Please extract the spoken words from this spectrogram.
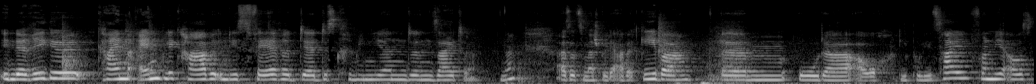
in der Regel keinen Einblick habe in die Sphäre der diskriminierenden Seite. Ne? Also zum Beispiel der Arbeitgeber ähm, oder auch die Polizei von mir aus.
